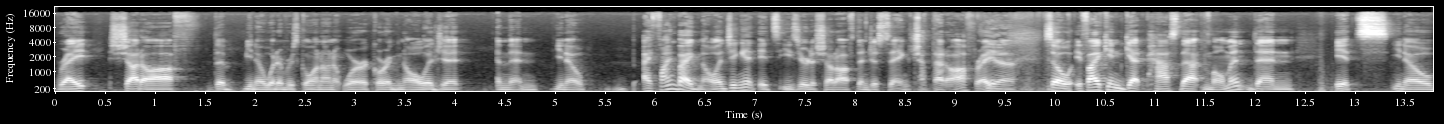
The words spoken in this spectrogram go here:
right? Shut off the you know whatever's going on at work or acknowledge it, and then you know. I find by acknowledging it, it's easier to shut off than just saying shut that off, right? Yeah. So if I can get past that moment, then it's you know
